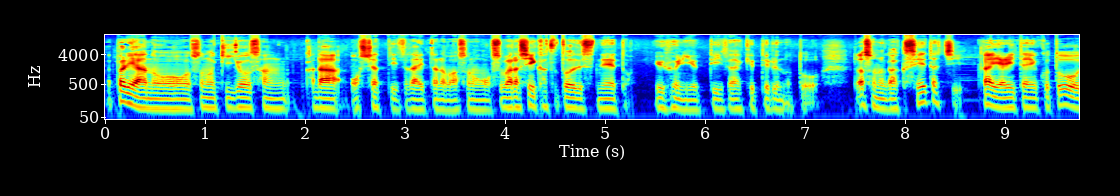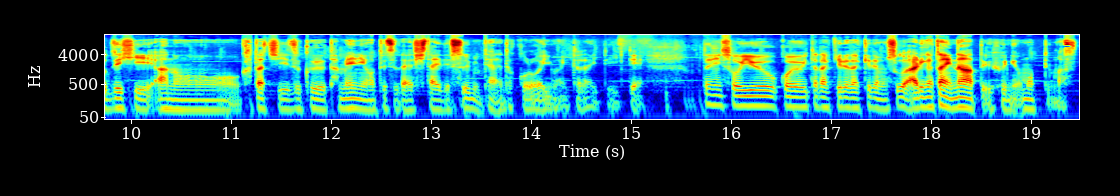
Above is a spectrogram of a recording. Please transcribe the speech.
やっぱりあのその企業さんからおっしゃっていただいたのはその素晴らしい活動ですねと。いうふうに言っていただけてるのとあとはその学生たちがやりたいことをぜひあの形作るためにお手伝いしたいですみたいなところを今いただいていて本当にそういうお声をいただけるだけでもすごいありがたいなというふうに思ってます。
